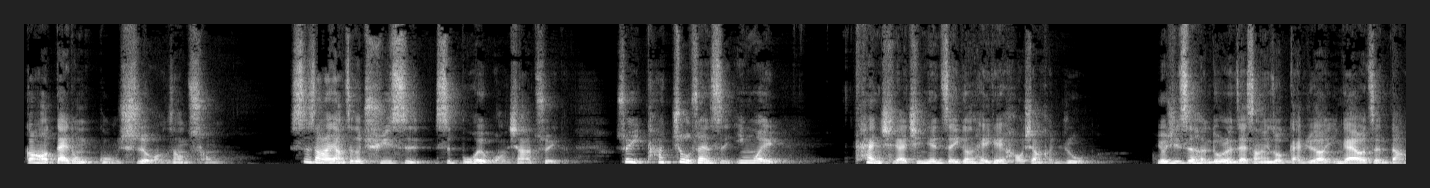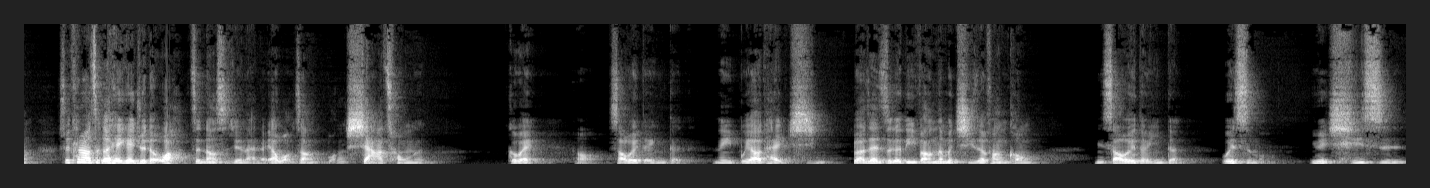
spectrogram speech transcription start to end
刚好带动股市往上冲。事实上来讲，这个趋势是不会往下坠的。所以它就算是因为看起来今天这一根黑 K 好像很弱，尤其是很多人在上一周感觉到应该要震荡。所以看到这个黑 K，觉得哇，震荡时间来了，要往上往下冲了。各位哦，稍微等一等，你不要太急，不要在这个地方那么急着放空。你稍微等一等，为什么？因为其实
